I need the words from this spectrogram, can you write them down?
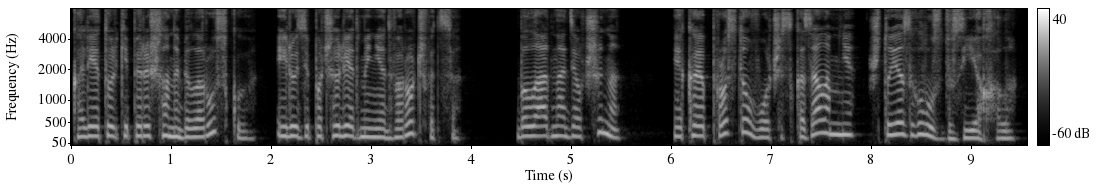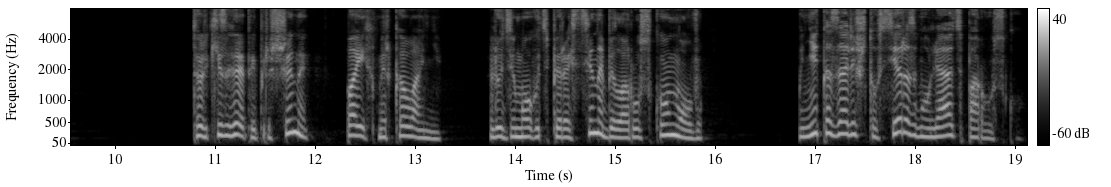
Калі я толькі перайшла на беларускую і людзі пачалі ад мяне адварочвацца, была адна дзяўчына, якая проста ў вочы сказала мне, што я з глузду з'ехала. Толькі з гэтай прычыны, па іх меркаванні, людзі могуць перайсці на беларускую мову. Мне казалі, што ўсе размаўляюць па-руску.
